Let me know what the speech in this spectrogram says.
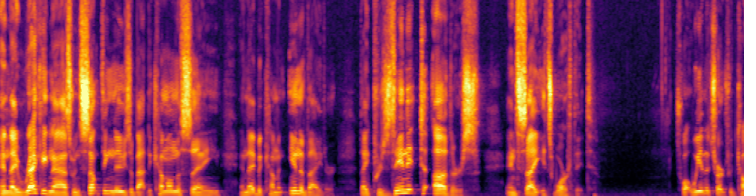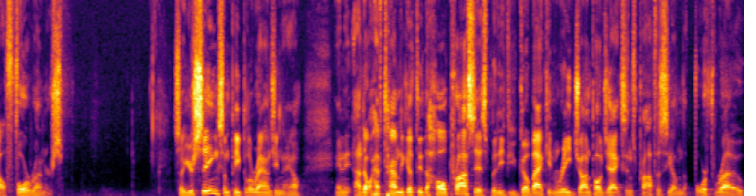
and they recognize when something new is about to come on the scene and they become an innovator they present it to others and say it's worth it. It's what we in the church would call forerunners. So you're seeing some people around you now, and I don't have time to go through the whole process, but if you go back and read John Paul Jackson's prophecy on the fourth row,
